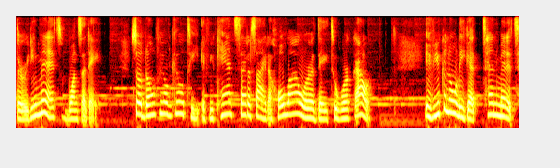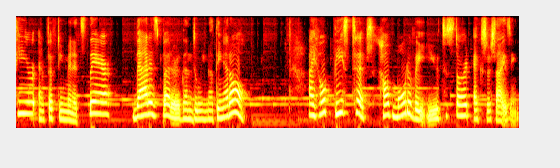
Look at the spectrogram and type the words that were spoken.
30 minutes once a day. So don't feel guilty if you can't set aside a whole hour a day to work out. If you can only get 10 minutes here and 15 minutes there, that is better than doing nothing at all. I hope these tips help motivate you to start exercising.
